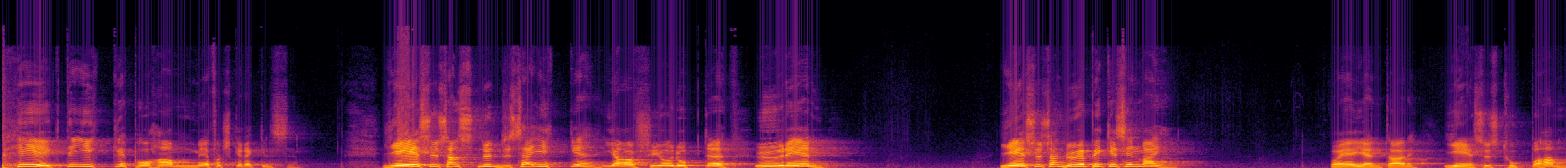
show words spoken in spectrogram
pekte ikke på ham med forskrekkelse. Jesus han snudde seg ikke i avsky og ropte 'uren'. Jesus han løp ikke sin vei. Og jeg gjentar Jesus tok på ham.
